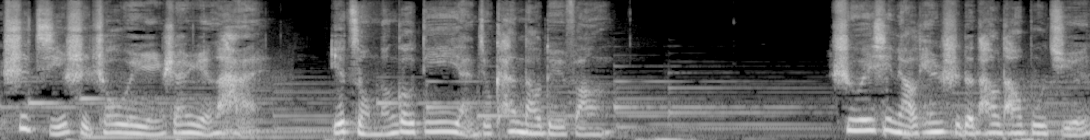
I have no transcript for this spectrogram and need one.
是即使周围人山人海，也总能够第一眼就看到对方。是微信聊天时的滔滔不绝，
